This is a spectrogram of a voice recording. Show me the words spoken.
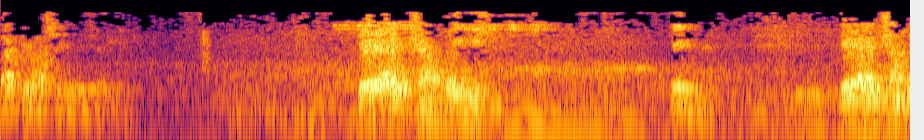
वाक्य भाष्य के लिए चलिए क्षण देह क्षण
